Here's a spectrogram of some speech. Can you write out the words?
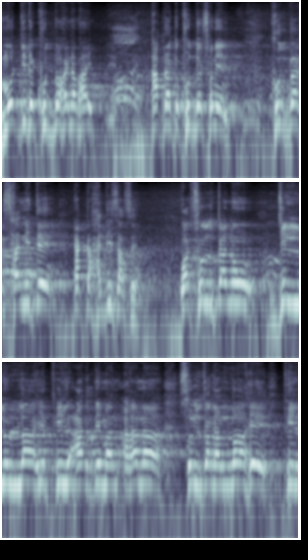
মসজিদে খুদ্া হয় না ভাই? আপনারা তো খুদ্া শোনেন। খুদ্বার সানিতে একটা হাদিস আছে। ও সুলতানু জিল্লুল্লাহ ফিল আরদিমান আহানা সুলতান আল্লাহে ফিল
